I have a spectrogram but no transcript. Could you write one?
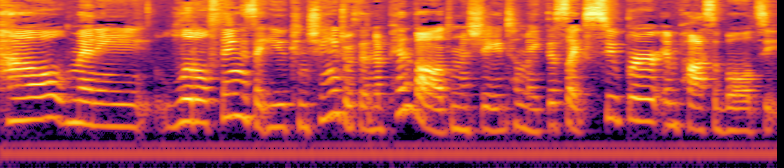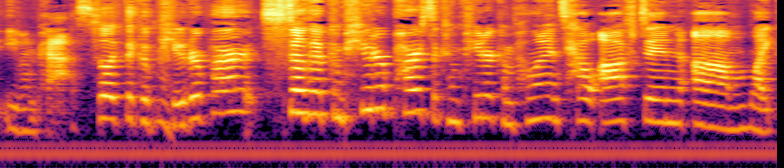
How many little things that you can change within a pinball machine to make this like super impossible to even pass. so like the computer parts. So the computer parts, the computer components, how often um, like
